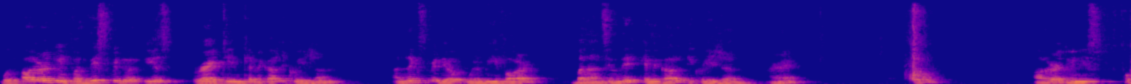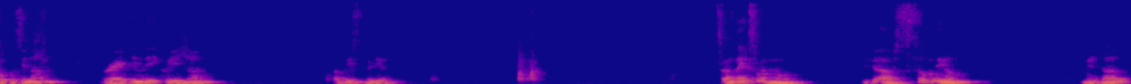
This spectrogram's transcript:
But all we're doing for this video is writing chemical equation. And next video will be for balancing the chemical equation. Alright? So, all we're doing is focusing on writing the equation for this video. So next one now, if you have sodium metal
